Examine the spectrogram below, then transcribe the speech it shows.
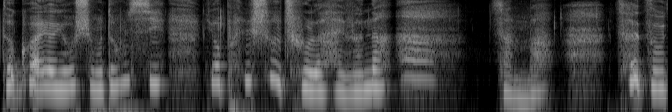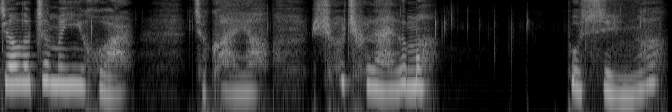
都快要有什么东西要喷射出来了呢？怎么才足交了这么一会儿，就快要射出来了吗？不行啊，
